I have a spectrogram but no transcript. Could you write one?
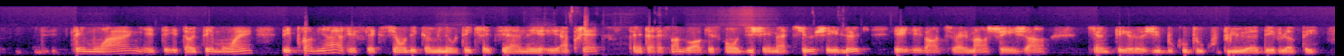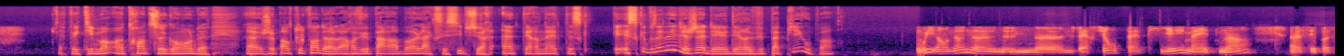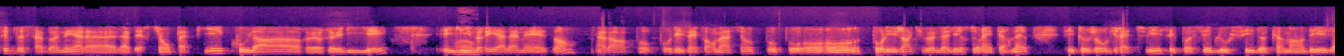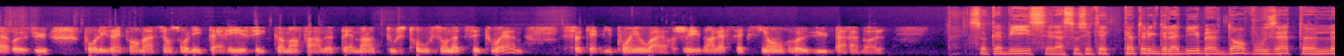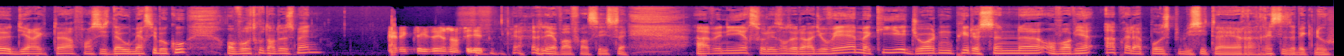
témoigne, est, un témoin des premières réflexions des communautés chrétiennes. Et, après, c'est intéressant de voir qu'est-ce qu'on dit chez Matthieu, chez Luc et éventuellement chez Jean, qui a une théologie beaucoup, beaucoup plus euh, développée. Effectivement, en 30 secondes, euh, je parle tout le temps de la revue Parabole accessible sur Internet. Est-ce que, vous avez déjà des revues papier ou pas? Oui, on a une, version papier maintenant. Euh, c'est possible de s'abonner à la, version papier, couleur reliée et livrée à la maison. Alors, pour, pour les informations, pour, pour, pour les gens qui veulent la lire sur Internet, c'est toujours gratuit. C'est possible aussi de commander la revue. Pour les informations sur les tarifs et comment faire le paiement, tout se trouve sur notre site web, socabi.org, dans la section revue Parabole. Sokabi, c'est la Société catholique de la Bible dont vous êtes le directeur, Francis Daou. Merci beaucoup. On vous retrouve dans deux semaines. Avec plaisir, Jean-Philippe. Allez, au revoir, Francis. À venir sur les ondes de la radio VM, qui est Jordan Peterson. On vous revient après la pause publicitaire. Restez avec nous.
